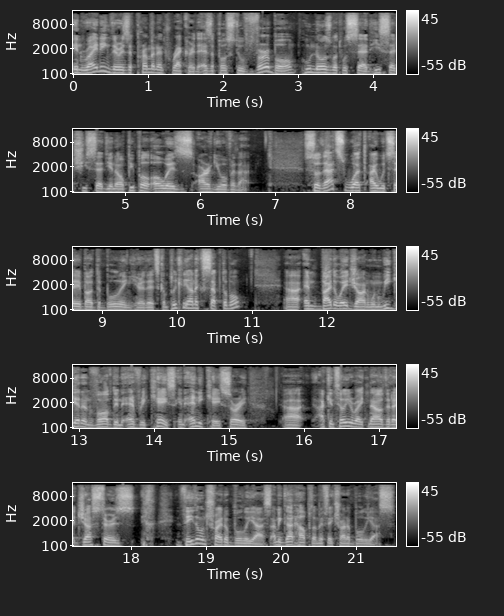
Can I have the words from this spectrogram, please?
in writing, there is a permanent record as opposed to verbal. Who knows what was said? He said, she said, you know, people always argue over that. So that's what I would say about the bullying here. That's completely unacceptable. Uh, and by the way, John, when we get involved in every case, in any case, sorry, uh, I can tell you right now that adjusters, they don't try to bully us. I mean, God help them if they try to bully us.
